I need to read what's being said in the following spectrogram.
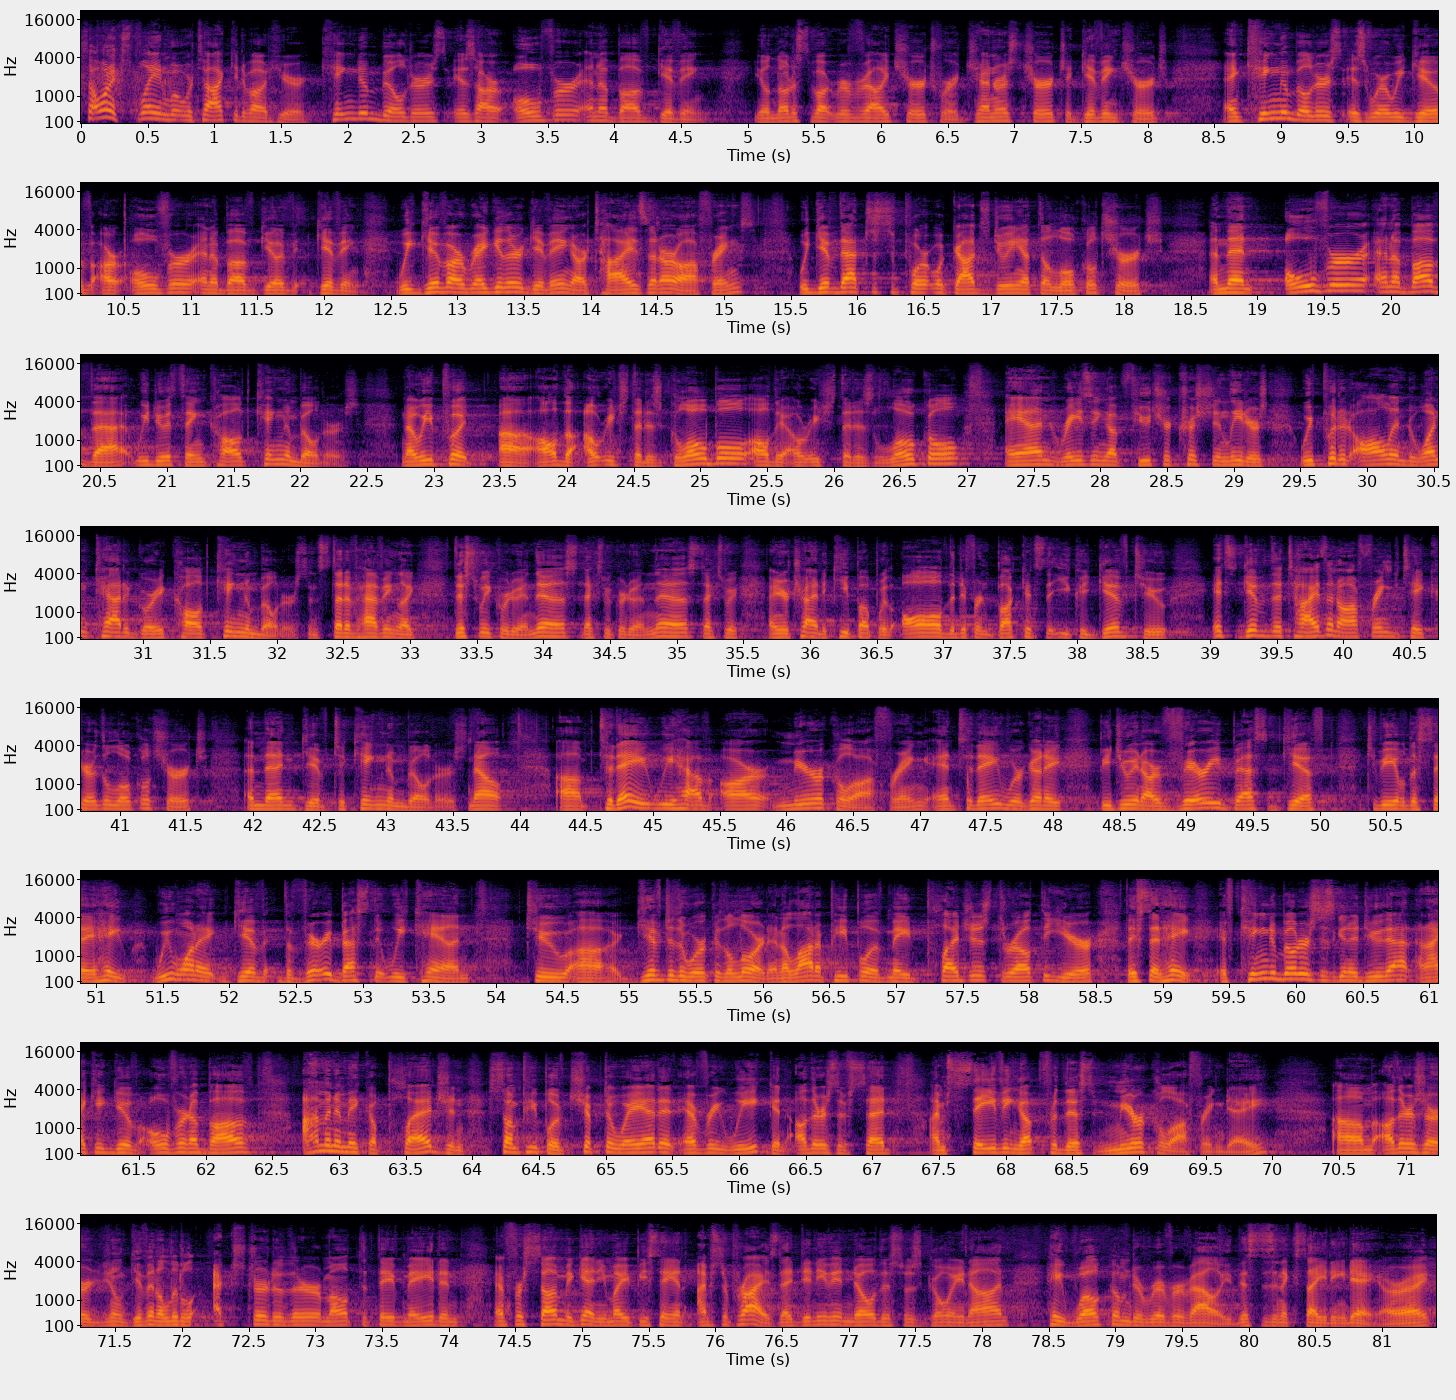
So I want to explain what we're talking about here. Kingdom Builders is our over and above giving. You'll notice about River Valley Church, we're a generous church, a giving church. And Kingdom Builders is where we give our over and above give, giving. We give our regular giving, our tithes and our offerings. We give that to support what God's doing at the local church. And then over and above that, we do a thing called Kingdom Builders. Now, we put uh, all the outreach that is global, all the outreach that is local, and raising up future Christian leaders. We put it all into one category called Kingdom Builders. Instead of having, like, this week we're doing this, next week we're doing this, next week, and you're trying to keep up with all the different buckets that you could give to, it's give the tithe and offering to take care of the local church, and then give to Kingdom Builders. Now, uh, today we have our miracle offering, and today we're going to be doing our very best gift to be able to say, hey, we want to give the very best that we can to uh, give to the work of the Lord. And a lot of people have made pledges throughout the year. They've said, hey, if Kingdom Builders is going to do that and I can give over and above, I'm going to make a pledge. And some people have chipped away at it every week, and others have said, I'm saving up for this miracle offering day. Um, others are, you know, giving a little extra to their amount that they've made. And, and for some, again, you might be saying, I'm surprised. I didn't even know this was going on. Hey, welcome to River Valley. This is an exciting day, all right?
